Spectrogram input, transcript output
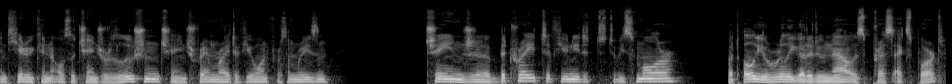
And here you can also change resolution, change frame rate if you want for some reason change uh, bitrate if you need it to be smaller, but all you really got to do now is press export.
